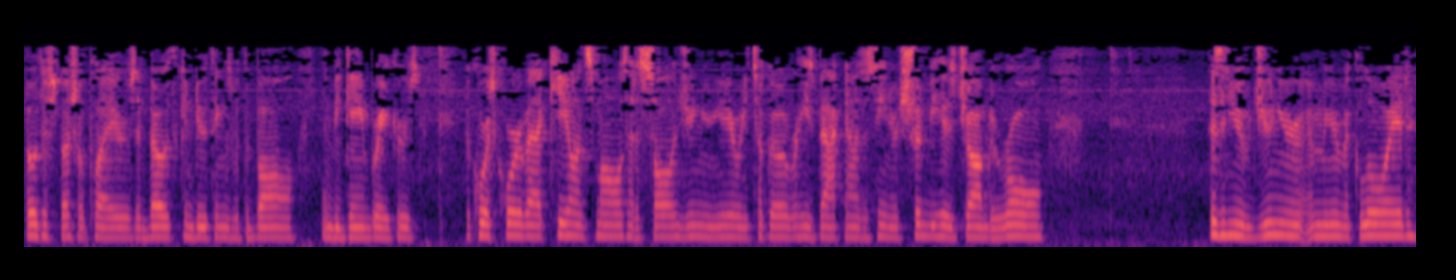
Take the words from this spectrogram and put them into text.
Both are special players and both can do things with the ball and be game breakers. Of course, quarterback Keon Smalls had a solid junior year when he took over. He's back now as a senior. Should be his job to roll. Then you junior Amir McLeod.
